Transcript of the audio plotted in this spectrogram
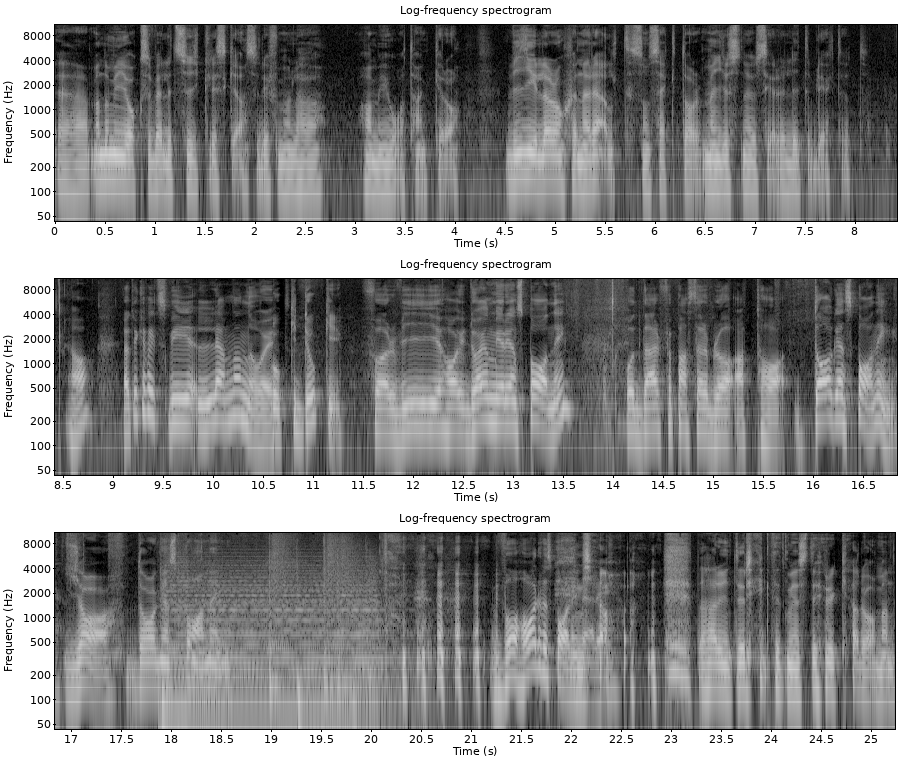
Eh, men de är också väldigt cykliska, så det får man ha med i åtanke. Då. Vi gillar dem generellt som sektor, men just nu ser det lite blekt ut. Ja, jag tycker faktiskt vi lämnar Knowit. Okidoki. För vi har, du har med dig en spaning. och Därför passar det bra att ta dagens spaning. Ja, dagens spaning. Vad har du för spaning med dig? Ja, det här är inte riktigt min styrka. Då, men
